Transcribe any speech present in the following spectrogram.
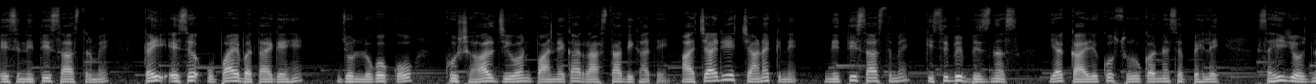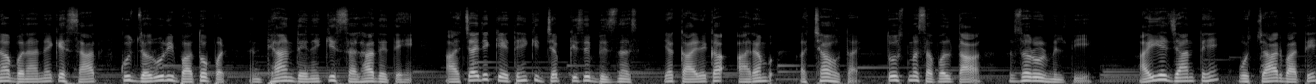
इस नीति शास्त्र में कई ऐसे उपाय बताए गए हैं, जो लोगों को खुशहाल जीवन पाने का रास्ता दिखाते आचार्य चाणक्य ने नीति शास्त्र में किसी भी बिज़नेस या कार्य को शुरू करने से पहले सही योजना बनाने के साथ कुछ ज़रूरी बातों पर ध्यान देने की सलाह देते हैं। आचार्य कहते हैं कि जब किसी बिज़नेस या कार्य का आरंभ अच्छा होता है तो उसमें सफलता ज़रूर मिलती है। आइए जानते हैं वो चार बातें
